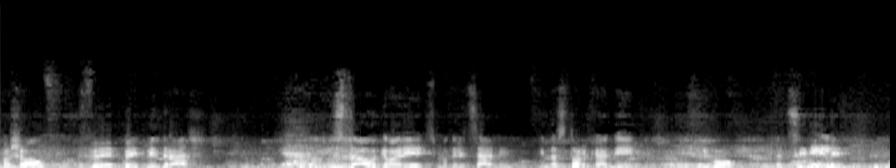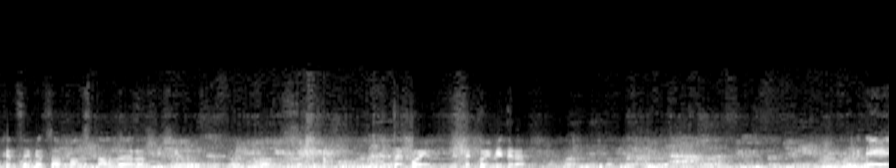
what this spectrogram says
пошел в Бейт-Мидраш, и стал говорить с мудрецами, и настолько они его оценили, в конце концов он стал Рошишем. Такой, такой мидраж. Мне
